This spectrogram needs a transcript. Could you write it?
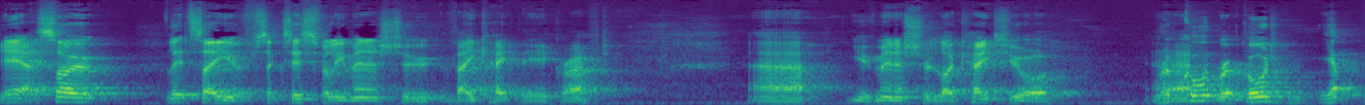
Yeah, so let's say you've successfully managed to vacate the aircraft. Uh, you've managed to locate your Ripcord? Uh, ripcord? Yep.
